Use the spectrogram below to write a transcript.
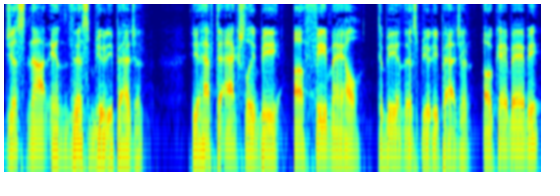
just not in this beauty pageant. You have to actually be a female to be in this beauty pageant. Okay, baby?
